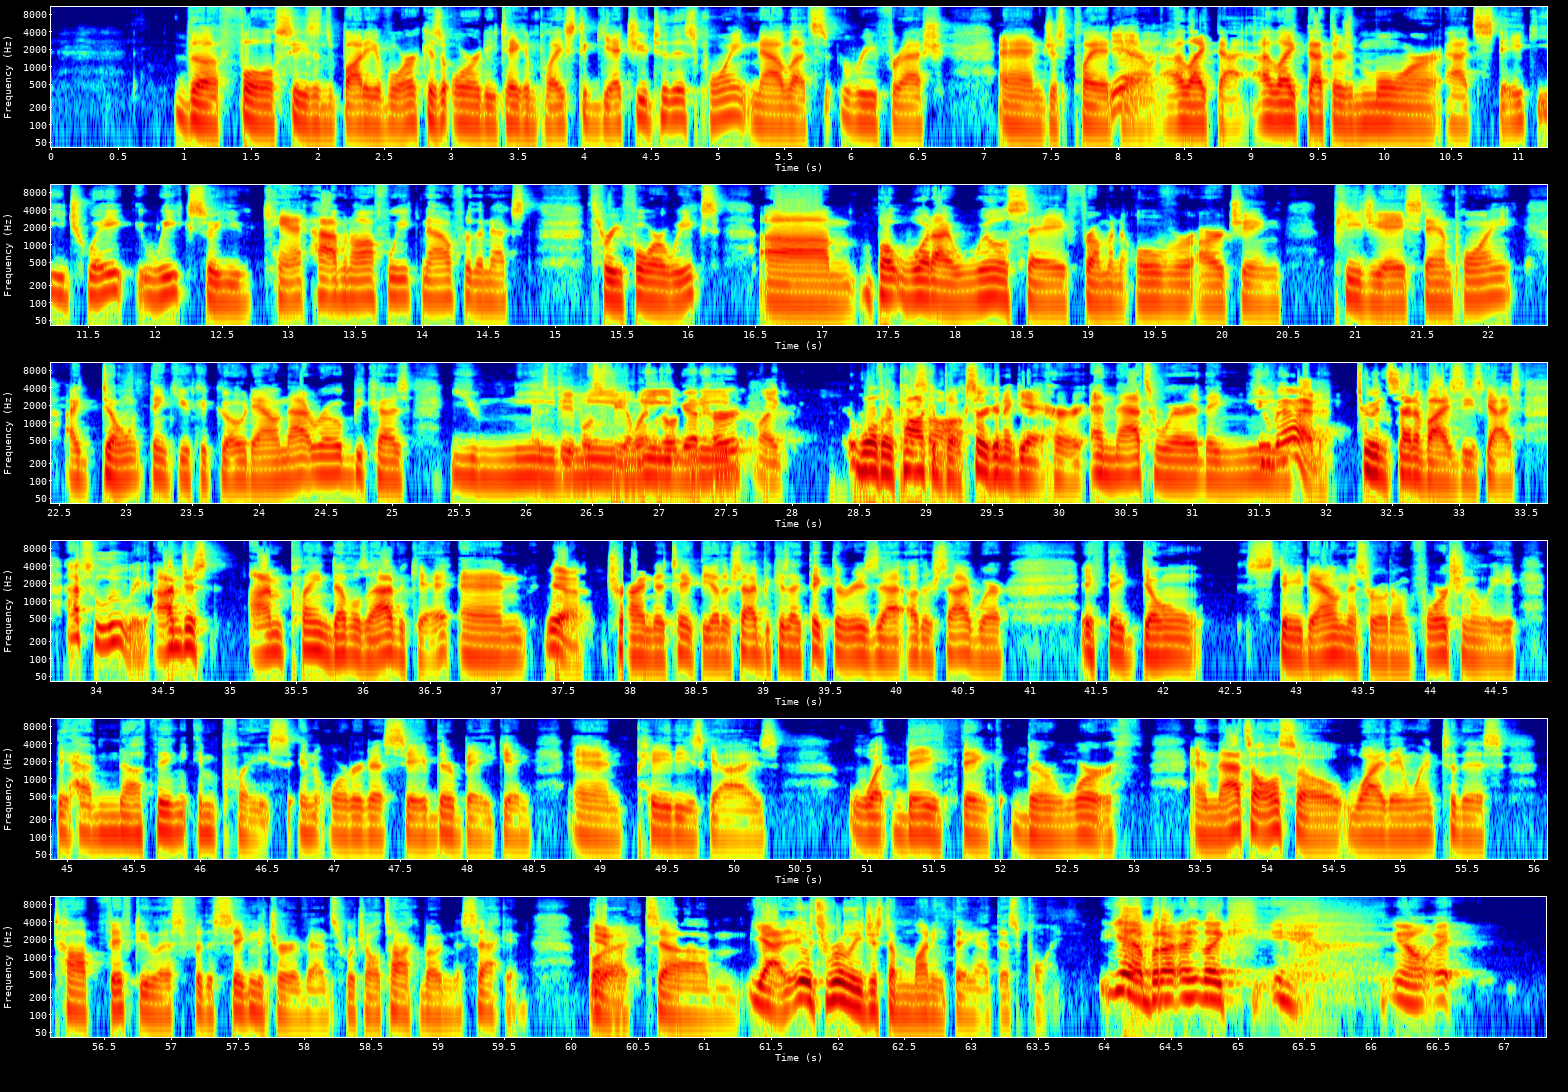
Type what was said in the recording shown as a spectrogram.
the full season's body of work has already taken place to get you to this point. Now let's refresh and just play it yeah. down. I like that. I like that there's more at stake each week, week, so you can't have an off week now for the next three, four weeks. Um, but what I will say from an overarching PGA standpoint, I don't think you could go down that road because you need people's need, feelings need, will get need, hurt. Like, well, their pocketbooks are going to get hurt, and that's where they need Too bad. to incentivize these guys. Absolutely, I'm just I'm playing devil's advocate and yeah, trying to take the other side because I think there is that other side where if they don't stay down this road, unfortunately, they have nothing in place in order to save their bacon and pay these guys what they think they're worth. And that's also why they went to this top 50 list for the signature events, which I'll talk about in a second. But yeah, um, yeah it's really just a money thing at this point. Yeah, but I, I like, you know, it,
